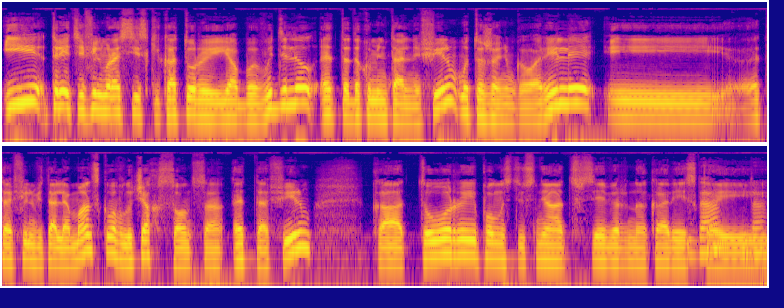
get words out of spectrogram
И третий фильм российский, который я бы выделил, это документальный фильм, мы тоже о нем говорили, и это фильм Виталия Манского «В лучах солнца». Это фильм, который полностью снят в северно-корейской Да, да.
